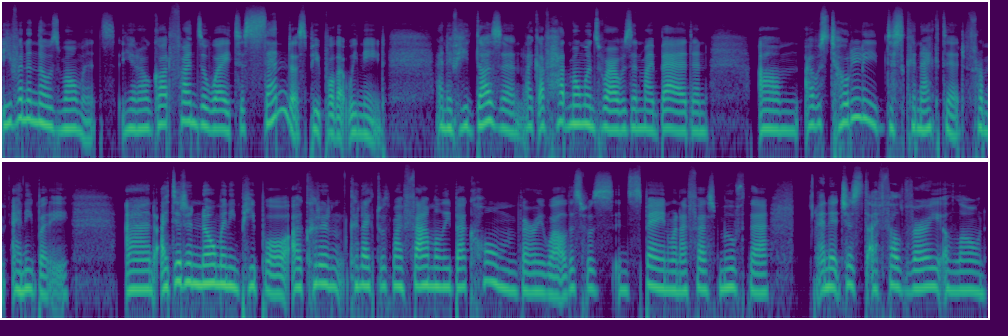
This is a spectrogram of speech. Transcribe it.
even in those moments, you know, God finds a way to send us people that we need. And if He doesn't, like I've had moments where I was in my bed and um, I was totally disconnected from anybody. And I didn't know many people. I couldn't connect with my family back home very well. This was in Spain when I first moved there. And it just, I felt very alone.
